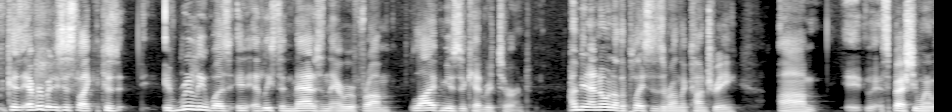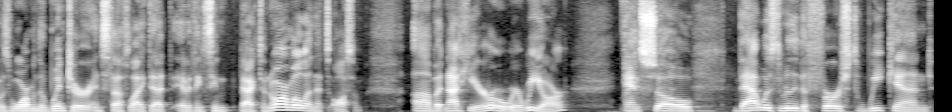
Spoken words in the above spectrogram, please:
because everybody's just like because it really was in, at least in Madison the area we're from live music had returned. I mean I know in other places around the country, um, it- especially when it was warm in the winter and stuff like that, everything seemed back to normal and that's awesome, uh, but not here or where we are, and so. That was really the first weekend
